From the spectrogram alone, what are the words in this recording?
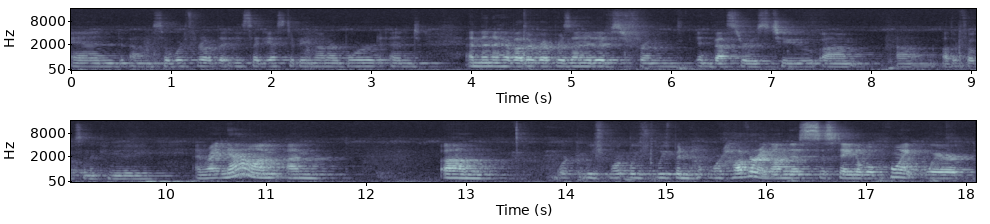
and um, so we're thrilled that he said yes to being on our board. And and then I have other representatives from investors to um, um, other folks in the community. And right now I'm I'm um, we're, we've, we have we've been we're hovering on this sustainable point where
